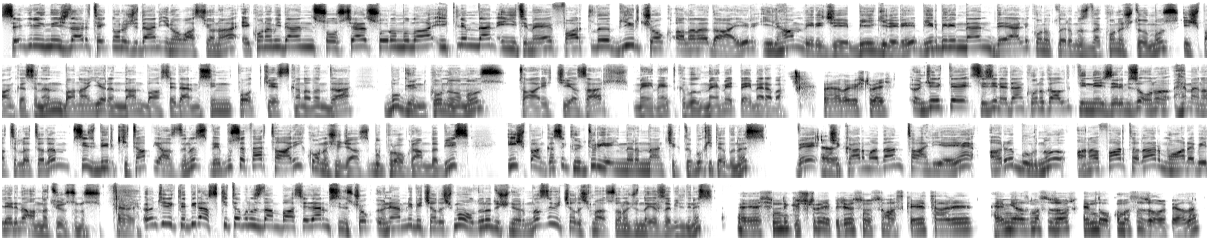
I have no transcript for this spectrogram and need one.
Sevgili dinleyiciler, teknolojiden inovasyona, ekonomiden sosyal sorumluluğa, iklimden eğitime, farklı birçok alana dair ilham verici bilgileri birbirinden değerli konuklarımızla konuştuğumuz İş Bankası'nın Bana Yarından Bahseder Misin podcast kanalında bugün konuğumuz tarihçi yazar Mehmet Kıbıl. Mehmet Bey merhaba. Merhaba Güçlü Bey. Öncelikle sizi neden konuk aldık dinleyicilerimize onu hemen hatırlatalım. Siz bir kitap yazdınız ve bu sefer tarih konuşacağız bu programda biz. İş Bankası Kültür Yayınlarından çıktı bu kitabınız ve evet. çıkarmadan tahliyeye arı burnu anafartalar muharebelerini anlatıyorsunuz. Evet. Öncelikle biraz kitabınızdan bahseder misiniz? Çok önemli bir çalışma olduğunu düşünüyorum. Nasıl bir çalışma sonucunda yazabildiniz? Ee, şimdi Güçlü Bey biliyorsunuz askeri tarihi hem yazması zor hem de okuması zor bir alan.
